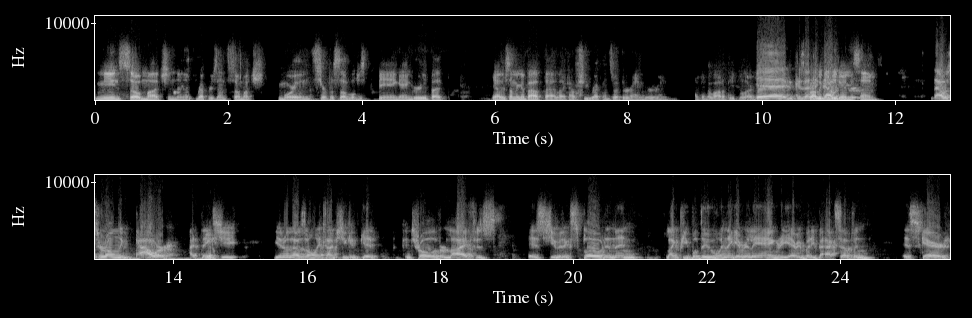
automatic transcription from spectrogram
means so much, and then it represents so much more than surface level just being angry. But yeah, there's something about that, like how she reckons with her anger, and I think a lot of people are Yeah, because I probably that gonna was, be doing the same. that was her only power. I think Yeah. she, you know, that was the only time she could get control of her life is is she would explode and then like people do when they get really angry, everybody backs up and is scared.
